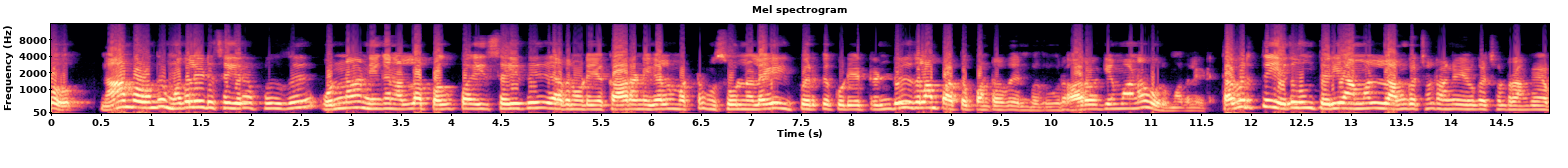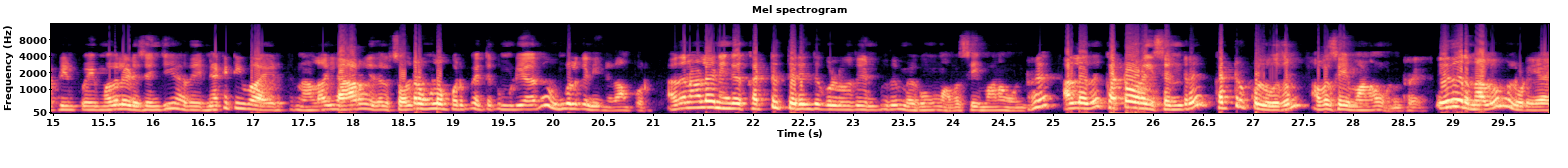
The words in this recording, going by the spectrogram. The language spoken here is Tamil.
நாம் வந்து முதலீடு செய்கிற போது ஒன்றா நீங்கள் நல்லா பகுப்பாய் செய்து அதனுடைய காரணிகள் மற்றும் சூழ்நிலை இப்போ இருக்கக்கூடிய ட்ரெண்டு இதெல்லாம் பார்த்து பண்ணுறது என்பது ஒரு ஆரோக்கியமான ஒரு முதலீடு. தவிர்த்து எதுவும் தெரியாமல் அவங்க சொல்கிறாங்க இவங்க சொல்கிறாங்க அப்படின்னு போய் முதலீடு செஞ்சு அது நெகட்டிவாக ஆயிடுறதுனால யாரும் இதை சொல்கிறவங்களும் பொறுப்பேற்றுக்க முடியாது உங்களுக்கு நீங்கள் தான் பொறுப்பு. அதனால் நீங்கள் கற்று தெரிந்து கொள்வது என்பது மிகவும் அவசியமான ஒன்று அல்லது கட்டோரை சென்று கற்றுக்கொள்வதும் அவசியமான ஒன்று. எது இருந்தாலும் உங்களுடைய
